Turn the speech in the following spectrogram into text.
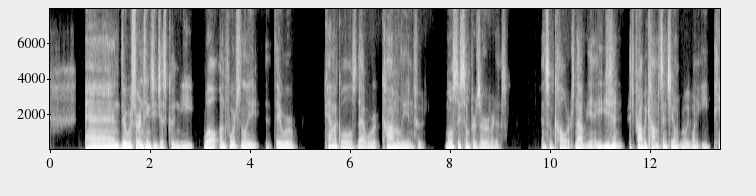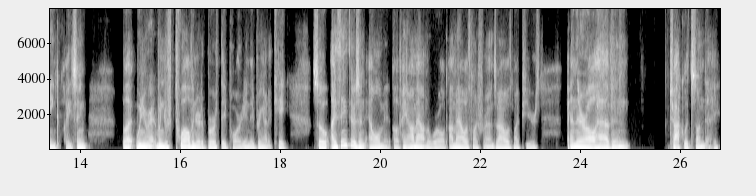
And there were certain things he just couldn't eat. Well, unfortunately, they were chemicals that were commonly in food, mostly some preservatives and some colors. Now, you should, it's probably common sense. You don't really want to eat pink icing, but when you're at, when you're 12 and you're at a birthday party and they bring out a cake. So I think there's an element of, Hey, I'm out in the world. I'm out with my friends. I'm out with my peers and they're all having chocolate sundae.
